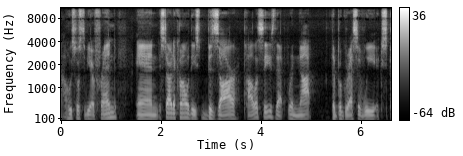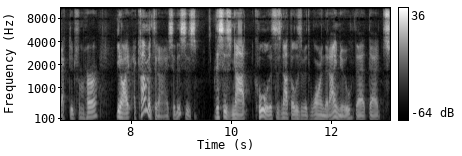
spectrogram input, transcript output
uh, who's supposed to be her friend, and started to come out with these bizarre policies that were not the progressive we expected from her, you know, I, I commented on. it. I said, "This is this is not cool. This is not the Elizabeth Warren that I knew that that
